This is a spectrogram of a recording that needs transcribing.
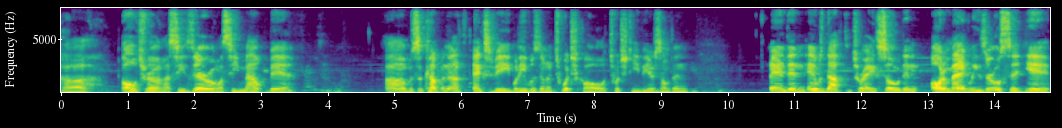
uh, Ultra, I see Zero, I see Mount Bear. Uh, it was a company, uh, XV, but he was in a Twitch call, Twitch TV or something. And then it was Dr. Trey. So then automatically Zero said, yeah.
